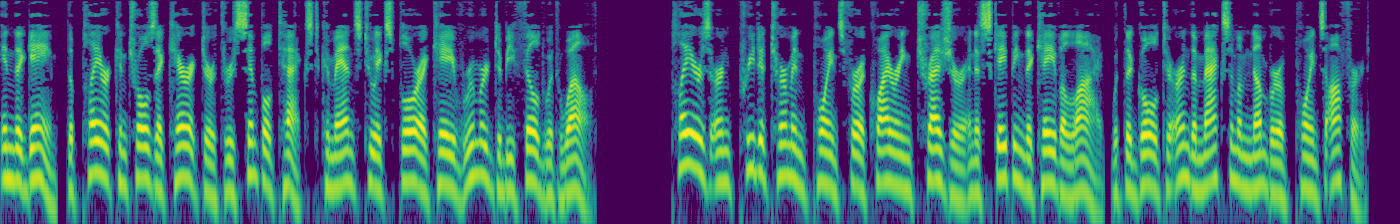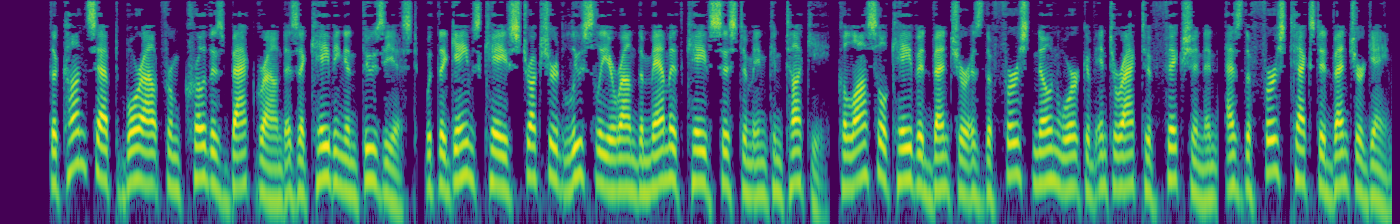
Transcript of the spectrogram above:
In the game, the player controls a character through simple text commands to explore a cave rumored to be filled with wealth. Players earn predetermined points for acquiring treasure and escaping the cave alive, with the goal to earn the maximum number of points offered. The concept bore out from Crowther's background as a caving enthusiast, with the game's cave structured loosely around the Mammoth Cave system in Kentucky. Colossal Cave Adventure is the first known work of interactive fiction and, as the first text adventure game,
